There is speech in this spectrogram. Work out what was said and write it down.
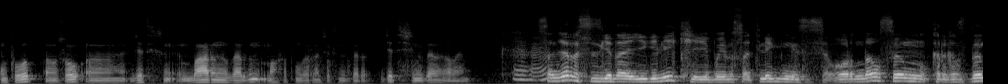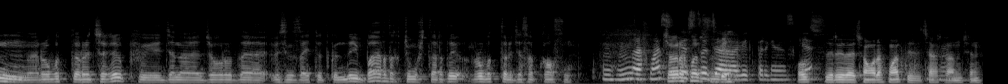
умтулуп ошол баарыңыздардын максатыңыздарга жетишиңиздерди каалайм санжар сизге да ийгилик буюрса тилегиңиз орундалсын кыргыздын роботтору чыгып жана жогоруда өзүңүз айтып өткөндөй баардык жумуштарды роботтор жасап калсын рахмат сизге студияга келип бергениңизге болду сиздерге да чоң рахмат бизди чакырган үчүн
